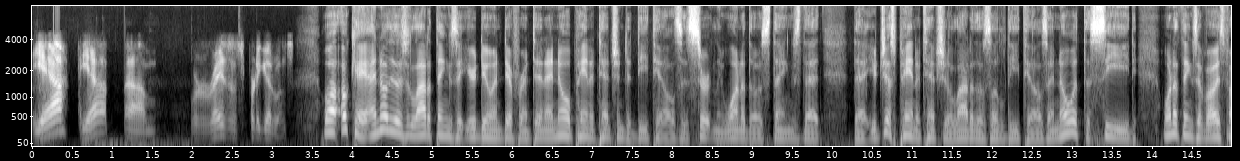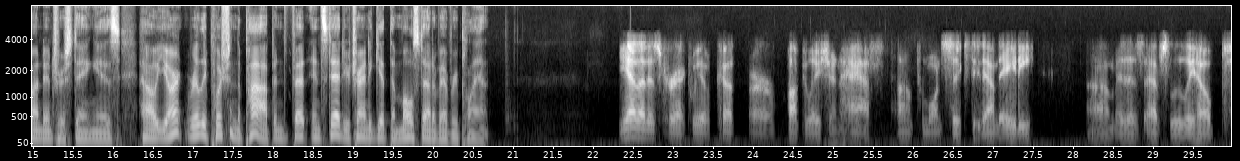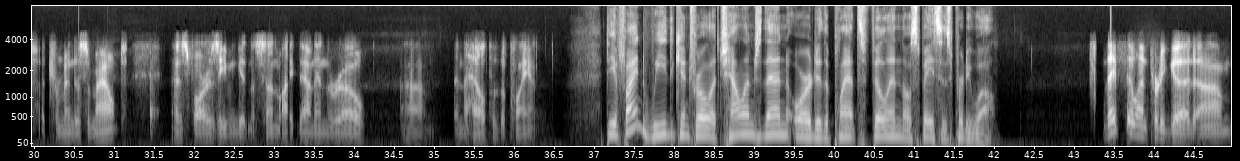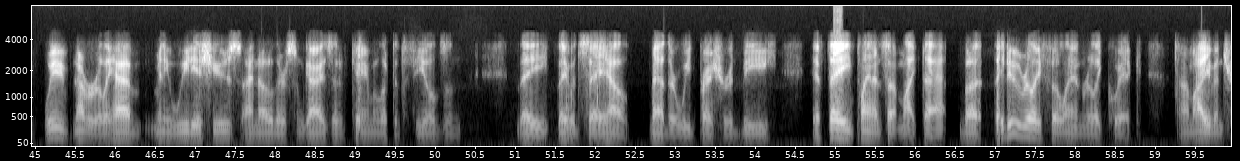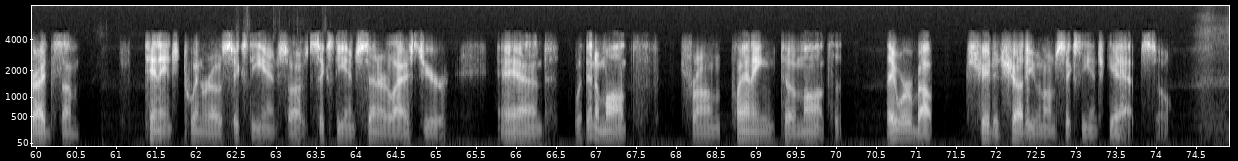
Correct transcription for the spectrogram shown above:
yeah, yeah. Um, we're raising some pretty good ones. Well, okay, I know there's a lot of things that you're doing different, and I know paying attention to details is certainly one of those things that that you're just paying attention to a lot of those little details. I know with the seed, one of the things I've always found interesting is how you aren't really pushing the pop, and instead you're trying to get the most out of every plant. Yeah, that is correct. We have cut our population in half um, from 160 down to 80. Um, it has absolutely helped a tremendous amount as far as even getting the sunlight down in the row um, and the health of the plant. Do you find weed control a challenge then, or do the plants fill in those spaces pretty well? They fill in pretty good. Um, we've never really had many weed issues. I know there's some guys that have came and looked at the fields and they they would say how bad their weed pressure would be if they planted something like that. But they do really fill in really quick. Um, I even tried some 10 inch twin row 60 inch. So I was 60 inch center last year. And within a month, from planting to a month, they were about shaded shut even on 60 inch gaps. So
